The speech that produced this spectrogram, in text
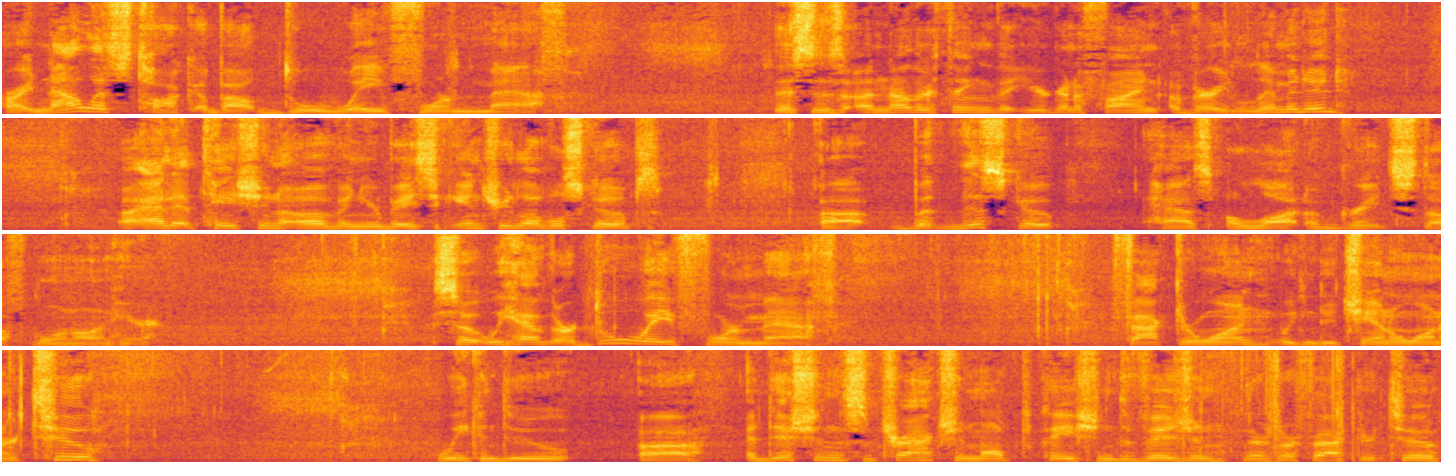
All right, now let's talk about dual waveform math. This is another thing that you're going to find a very limited uh, adaptation of in your basic entry level scopes. Uh, but this scope has a lot of great stuff going on here. So we have our dual waveform math. Factor one, we can do channel one or two. We can do uh, addition, subtraction, multiplication, division. There's our factor two.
